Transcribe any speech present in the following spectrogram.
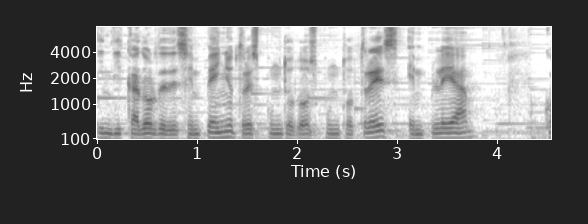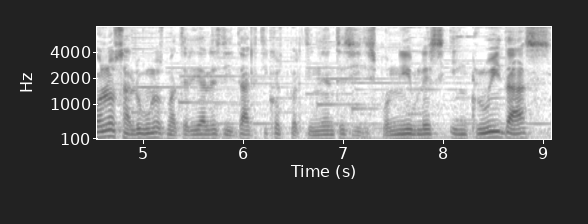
indicador de desempeño 3.2.3, emplea con los alumnos materiales didácticos pertinentes y disponibles, incluidas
